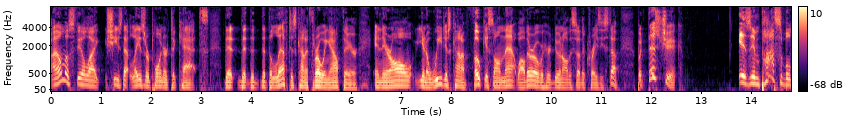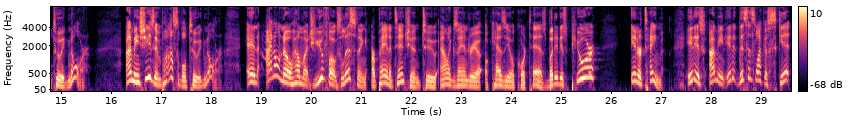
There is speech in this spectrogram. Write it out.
I almost feel like she's that laser pointer to cats that that the, that the left is kind of throwing out there, and they're all you know. We just kind of focus on that while they're over here doing all this other crazy stuff. But this chick is impossible to ignore. I mean, she's impossible to ignore. And I don't know how much you folks listening are paying attention to Alexandria Ocasio Cortez, but it is pure entertainment. It is. I mean, it. This is like a skit.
